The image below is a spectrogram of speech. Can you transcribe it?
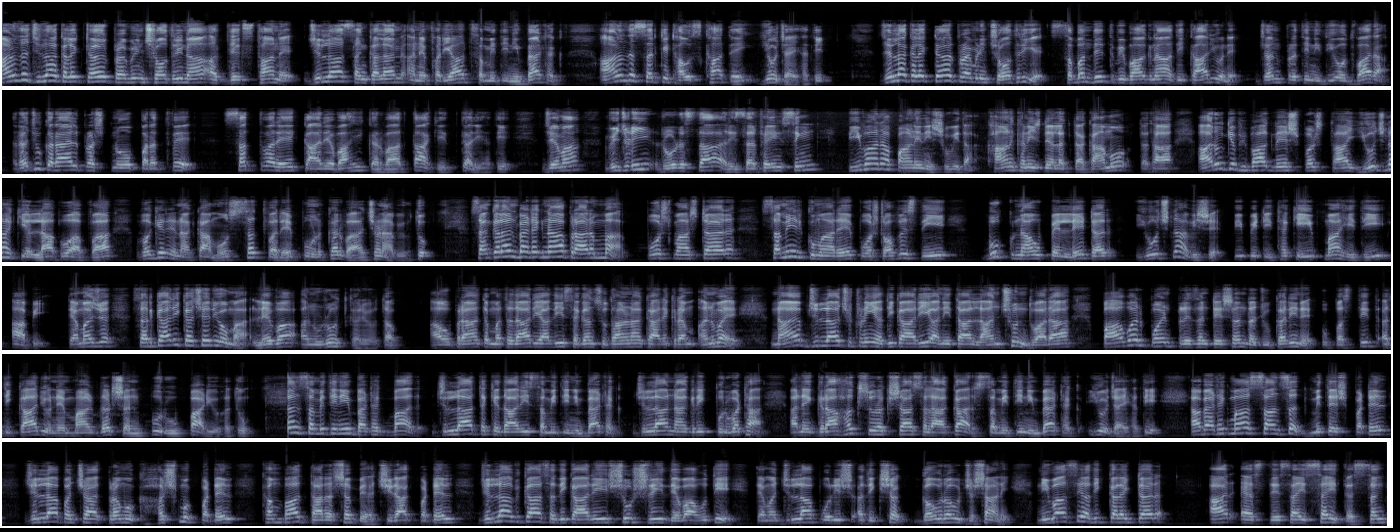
આણંદ જિલ્લા કલેક્ટર પ્રવીણ ચૌધરીના અધ્યક્ષ સ્થાને જિલ્લા સંકલન અને ફરિયાદ સમિતિની બેઠક આણંદ સર્કિટ હાઉસ ખાતે યોજાઈ હતી. જિલ્લા કલેક્ટર પ્રવીણ ચૌધરીએ સંબંધિત વિભાગના અધિકારીઓને જનપ્રતિનિધિઓ દ્વારા રજૂ કરાયેલ પ્રશ્નો પરત્વે સત્વરે કાર્યવાહી કરવા તાકીદ કરી હતી. જેમાં વીજળી, રોડ રસ્તા, રિસર્ફેસિંગ પીવાના પાણીની સુવિધા, ખાણ ખનીજને લગતા કામો તથા આરોગ્ય વિભાગને સ્પર્શતા યોજનાકીય લાભો આપવા વગેરેના કામો સત્વરે પૂર્ણ કરવા જણાવ્યું હતું. સંકલન બેઠકના પ્રારંભમાં પોસ્ટ માસ્ટર સમીર કુમારે પોસ્ટ ઓફિસની બુક નાઉ પે લેટર યોજના વિશે પીપીટી થકી માહિતી આપી. તેમજ સરકારી કચેરીઓમાં લેવા અનુરોધ કર્યો હતો. આ ઉપરાંત મતદાર યાદી સઘન સુધારણા કાર્યક્રમ અન્વયે નાયબ જિલ્લા ચૂંટણી અધિકારી અનિતા લાંછુન દ્વારા પાવર પોઈન્ટ પ્રેઝન્ટેશન રજૂ કરીને ઉપસ્થિત અધિકારીઓને માર્ગદર્શન પૂરું પાડ્યું હતું. સમિતિની બેઠક બાદ જિલ્લા તકેદારી સમિતિની બેઠક, જિલ્લા નાગરિક પુરવઠા અને ગ્રાહક સુરક્ષા સલાહકાર સમિતિની બેઠક યોજાઈ હતી. આ બેઠકમાં સાંસદ મિતેશ પટેલ જિલ્લા પંચાયત પ્રમુખ હસમુખ પટેલ, ખંભાત ધારાસભ્ય ચિરાગ પટેલ, જિલ્લા વિકાસ અધિકારી સુશ્રી દેવાહુતિ તેમજ જિલ્લા પોલીસ અધિક્ષક ગૌરવ જસાણી, નિવાસી અધિક કલેક્ટર આર એસ દેસાઈ સહિત સંક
